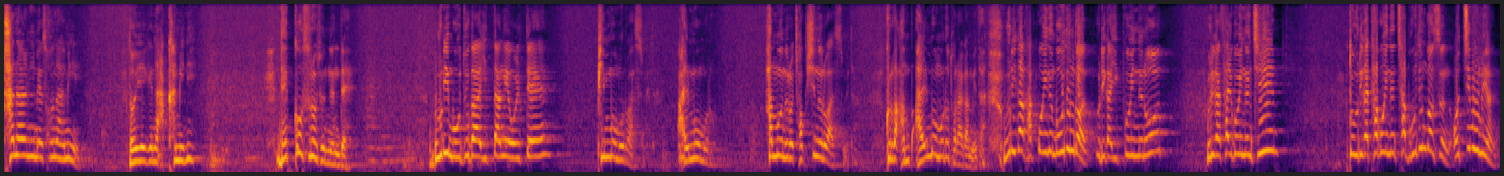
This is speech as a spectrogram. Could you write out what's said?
하나님의 선함이 너희에게는 악함이니? 내 것으로 줬는데 우리 모두가 이 땅에 올 때 빈몸으로 왔습니다. 알몸으로 한문으로 적신으로 왔습니다. 그리고 암- 알몸으로 돌아갑니다. 우리가 갖고 있는 모든 것, 우리가 입고 있는 옷, 우리가 살고 있는 집, 또 우리가 타고 있는 차 모든 것은 어찌 보면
